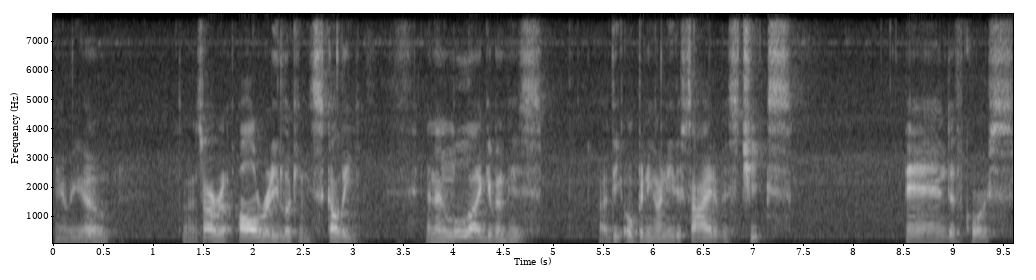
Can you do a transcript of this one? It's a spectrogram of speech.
There we go. So it's already looking scully. And then we'll uh, give him his uh, the opening on either side of his cheeks. And of course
